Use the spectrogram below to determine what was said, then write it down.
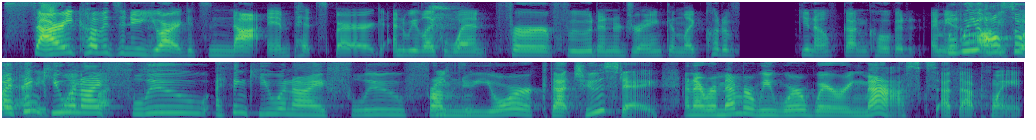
sorry, COVID's in New York. It's not in Pittsburgh. And we like went for food and a drink and like could have, you know, gotten COVID. I mean, But we also, I think you and I but- flew. I think you and I flew from New York that Tuesday, and I remember we were wearing masks at that point.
